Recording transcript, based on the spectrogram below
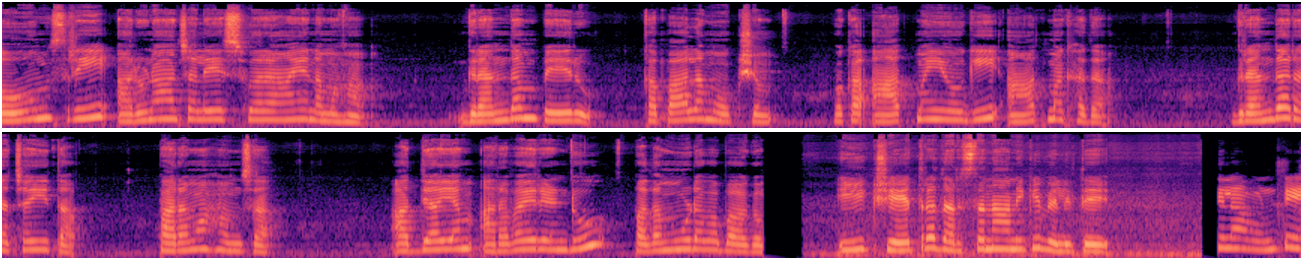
ఓం శ్రీ అరుణాచలేశ్వరాయ నమ. గ్రంథం పేరు కపాలమోక్షం ఒక ఆత్మయోగి ఆత్మకథ. గ్రంథ రచయిత పరమహంస. అధ్యాయం అరవై రెండు పదమూడవ భాగం. ఈ క్షేత్ర దర్శనానికి వెళితే. ఇలా ఉంటే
